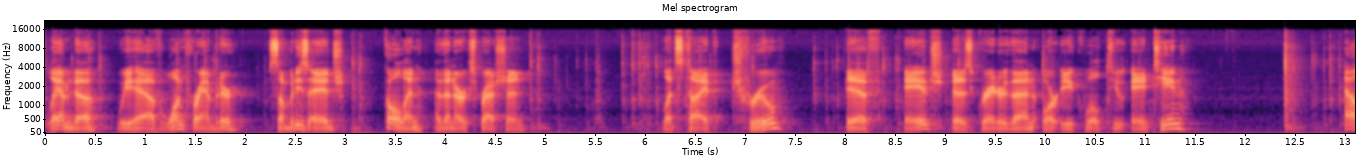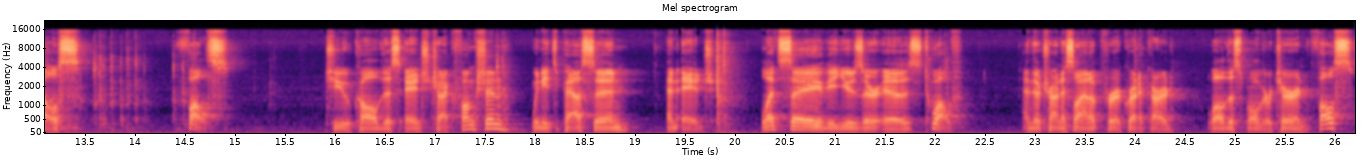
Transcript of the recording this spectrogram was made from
lambda. We have one parameter, somebody's age, colon, and then our expression. Let's type true if age is greater than or equal to 18, else false. To call this age check function, we need to pass in an age. Let's say the user is 12 and they're trying to sign up for a credit card. Well, this will return false.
